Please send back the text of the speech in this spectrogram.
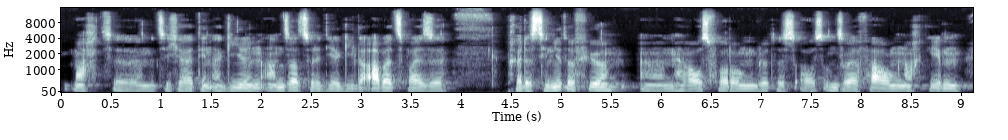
macht äh, mit Sicherheit den agilen Ansatz oder die agile Arbeitsweise prädestiniert dafür. Ähm, Herausforderungen wird es aus unserer Erfahrung nach geben,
